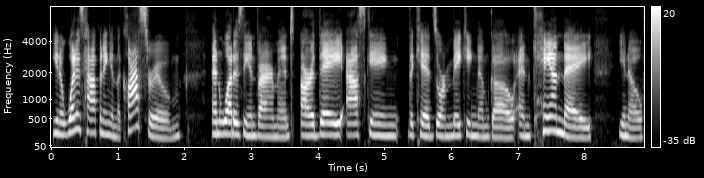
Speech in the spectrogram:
you know what is happening in the classroom? and what is the environment? Are they asking the kids or making them go? And can they, you know,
